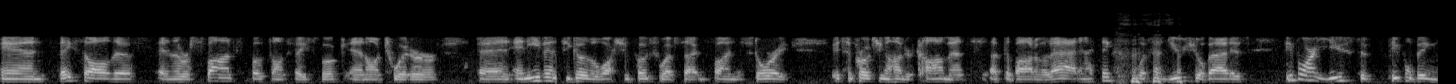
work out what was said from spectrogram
And they saw this, and the response, both on Facebook and on Twitter, and, and even if you go to the Washington Post website and find the story, it's approaching 100 comments at the bottom of that. And I think what's unusual about it is people aren't used to people being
